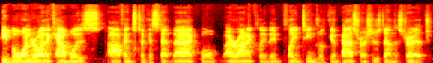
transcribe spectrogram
People wonder why the Cowboys offense took a step back. Well, ironically, they played teams with good pass rushes down the stretch.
